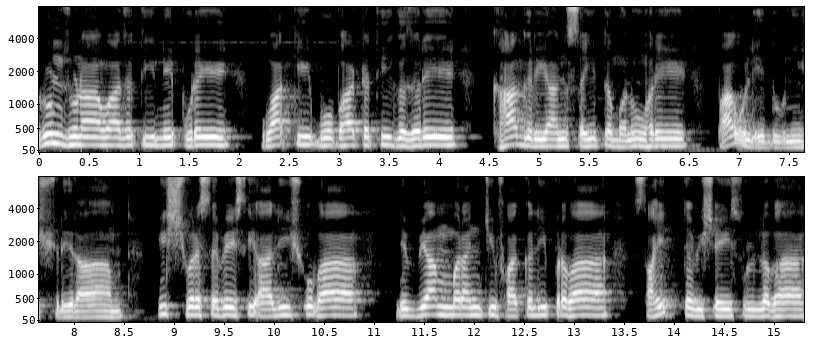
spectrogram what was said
रुणझुणा वाजती नेपुरे वाकी बोभाटती गजरे घागरियांसहित मनोहरे पावले दोन्ही श्रीराम. ईश्वर सभेसी आली शोभा दिव्यांबरांची फाकली प्रभा साहित्यविषयी सुलभा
